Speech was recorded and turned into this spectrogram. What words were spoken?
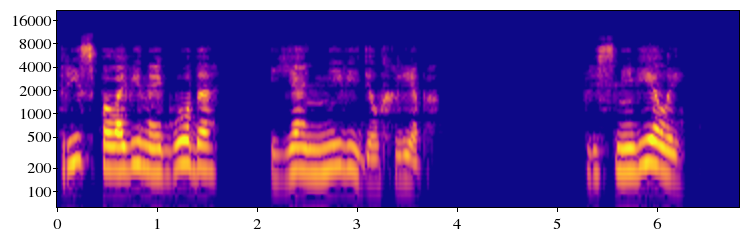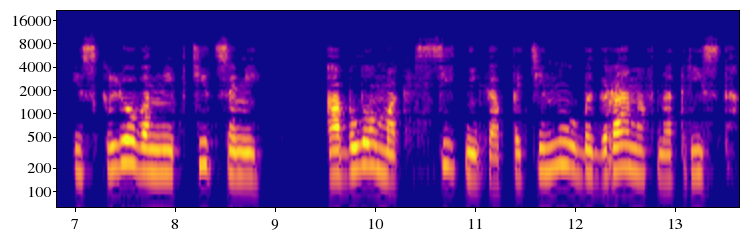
Три с половиной года я не видел хлеба. Плесневелый, исклеванный птицами обломок ситника потянул бы граммов на триста.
